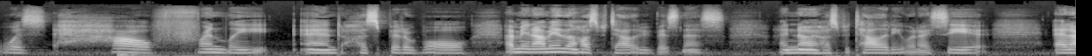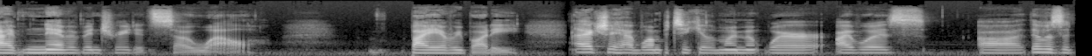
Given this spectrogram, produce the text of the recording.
was how friendly and hospitable. I mean, I'm in the hospitality business. I know hospitality when I see it, and I've never been treated so well by everybody. I actually had one particular moment where I was uh, there was a,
